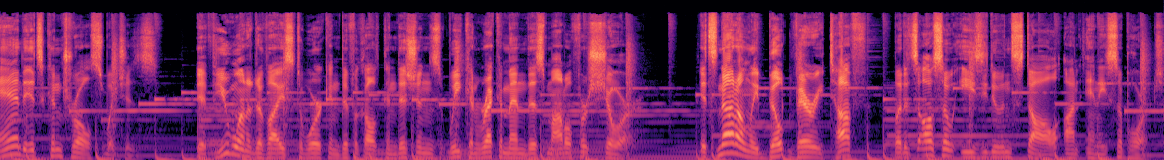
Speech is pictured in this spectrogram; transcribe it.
and its control switches. If you want a device to work in difficult conditions, we can recommend this model for sure. It's not only built very tough, but it's also easy to install on any support.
